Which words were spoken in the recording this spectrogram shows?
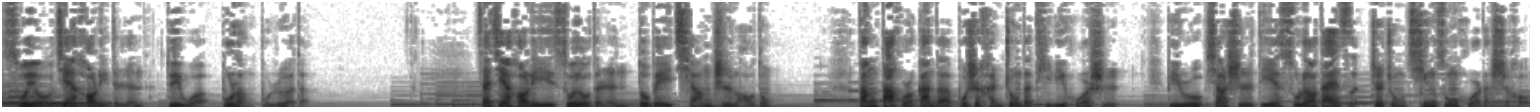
所有监号里的人对我不冷不热的。在监号里，所有的人都被强制劳动。当大伙干的不是很重的体力活时，比如像是叠塑料袋子这种轻松活的时候，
